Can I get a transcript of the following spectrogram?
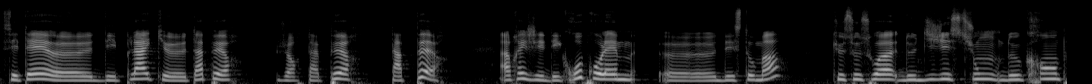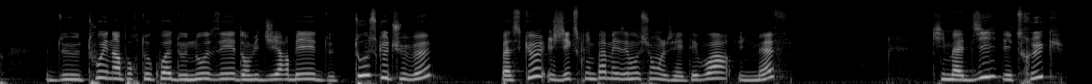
c'était euh, des plaques, euh, t'as peur. Genre, t'as peur, t'as peur. Après, j'ai des gros problèmes euh, d'estomac, que ce soit de digestion, de crampes, de tout et n'importe quoi, de nausées, d'envie de gerber, de tout ce que tu veux, parce que j'exprime pas mes émotions. J'ai été voir une meuf qui m'a dit des trucs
